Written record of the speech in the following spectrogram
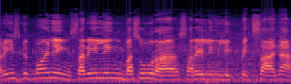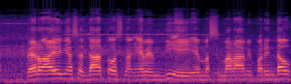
Maris, good morning. Sariling basura, sariling likpit sana. Pero ayon nga sa datos ng MMDA, eh, mas marami pa rin daw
